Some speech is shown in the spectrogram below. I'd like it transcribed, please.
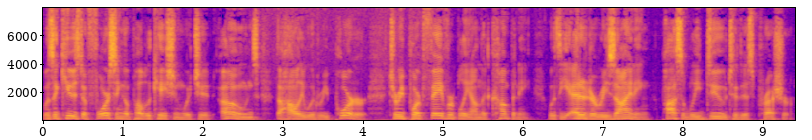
was accused of forcing a publication which it owns, The Hollywood Reporter, to report favorably on the company, with the editor resigning, possibly due to this pressure.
